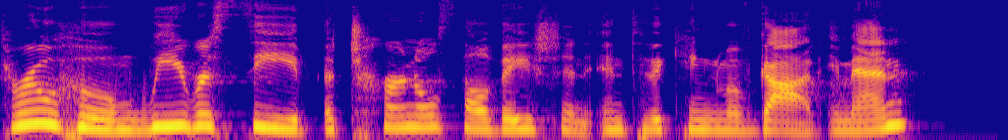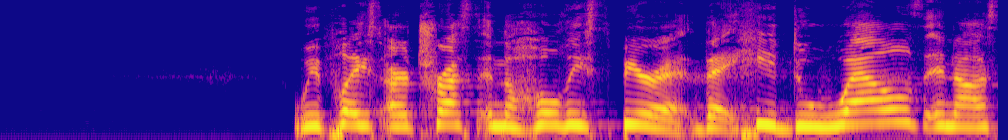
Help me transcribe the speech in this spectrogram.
through whom we receive eternal salvation into the kingdom of God. Amen? We place our trust in the Holy Spirit that He dwells in us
